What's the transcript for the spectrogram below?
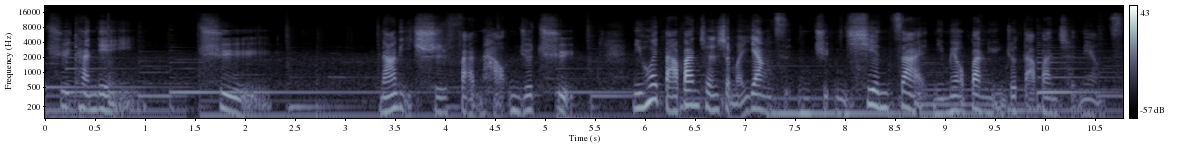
去看电影，去。哪里吃饭好，你就去。你会打扮成什么样子？你去。你现在你没有伴侣，你就打扮成那样子。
